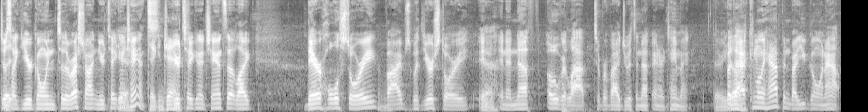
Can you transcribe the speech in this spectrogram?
just But- like you're going to the restaurant and you're taking Yeah, a chance. taking chance. You're taking a chance that like their whole story mm. vibes with your story in, Yeah. in enough overlap to provide you with enough entertainment. There you go. But go. that can only happen by you going out.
